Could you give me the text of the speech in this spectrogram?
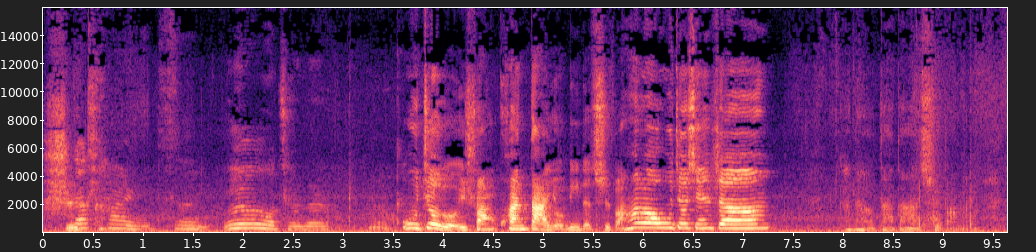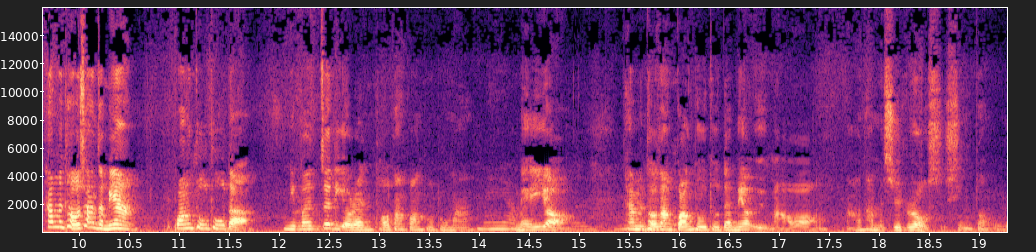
尸再体。看一次，因为我前面乌鹫有一双宽大有力的翅膀。Hello，乌鹫先生，看它有大大的翅膀哎。它们头上怎么样？光秃秃的。你们这里有人头上光秃秃吗？没有没有。它们头上光秃秃的，没有羽毛哦。然后它们是肉食性动物。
